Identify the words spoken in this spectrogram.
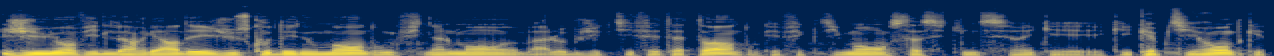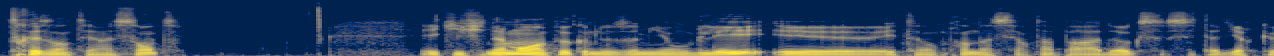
J'ai eu envie de la regarder jusqu'au dénouement, donc finalement bah, l'objectif est atteint. Donc effectivement, ça c'est une série qui est captivante, qui est très intéressante et qui finalement, un peu comme nos amis anglais, est, euh, empreint d'un certain paradoxe, c'est-à-dire que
